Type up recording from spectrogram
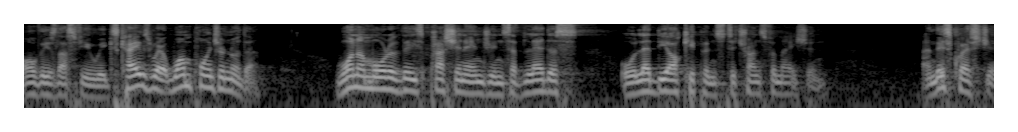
over these last few weeks. Caves where, at one point or another, one or more of these passion engines have led us or led the occupants to transformation. And this question,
